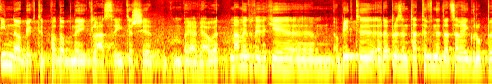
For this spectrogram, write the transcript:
inne obiekty podobnej klasy i też się pojawiały. Mamy tutaj takie obiekty reprezentatywne dla całej grupy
